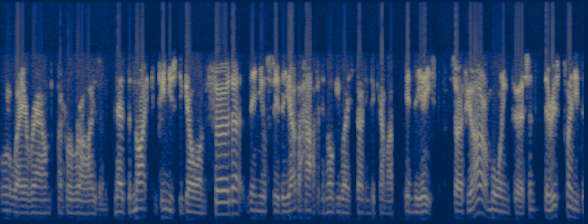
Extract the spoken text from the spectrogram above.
all the way around the horizon. And as the night continues to go on further, then you'll see the other half of the Milky Way starting to come up in the east. So if you are a morning person, there is plenty to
